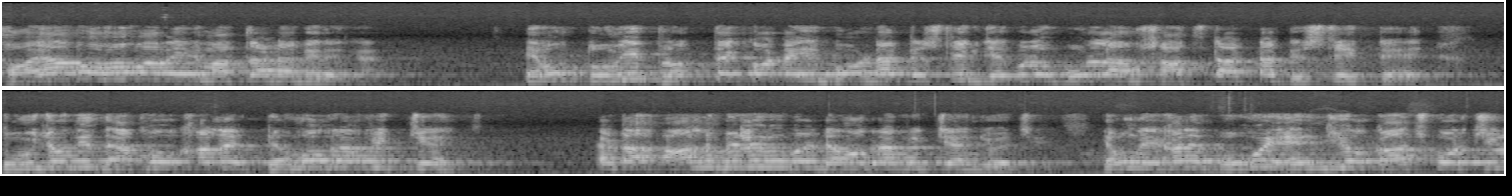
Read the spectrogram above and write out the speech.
ভয়াবহভাবে এই মাত্রাটা বেড়ে যায়। এবং তুমি প্রত্যেক কটা এই বর্ডার ডিস্ট্রিক্ট যেগুলো বললাম সাতটা আটটা ডিস্ট্রিক্টে তুমি যদি দেখো ওখানে ডেমোগ্রাফিক চেঞ্জ একটা আনবিলিভেবল ডেমোগ্রাফিক চেঞ্জ হয়েছে। এবং এখানে বহু এনজিও কাজ করছিল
